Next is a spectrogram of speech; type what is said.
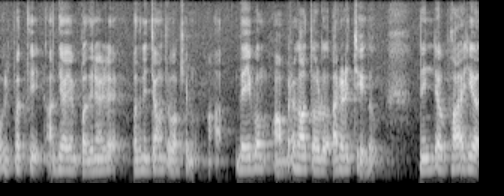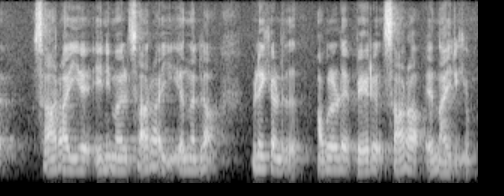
ഉൽപ്പത്തി അധ്യായം പതിനേഴ് പതിനഞ്ചാമത്തെ വാക്യം. ദൈവം അബ്രഹാത്തോട് അരളി ചെയ്തു. നിന്റെ ഭാര്യ സാറായിയെ ഇനിമേൽ സാറായി എന്നല്ല വിളിക്കേണ്ടത്. അവളുടെ പേര് സാറ എന്നായിരിക്കും.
